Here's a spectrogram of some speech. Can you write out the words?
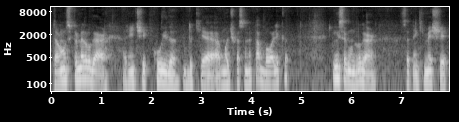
Então, em primeiro lugar, a gente cuida do que é a modificação metabólica. Em segundo lugar, você tem que mexer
